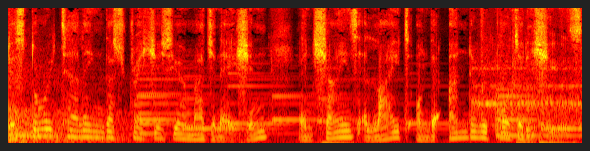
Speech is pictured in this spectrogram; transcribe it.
the storytelling that stretches your imagination and shines a light on the underreported issues.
